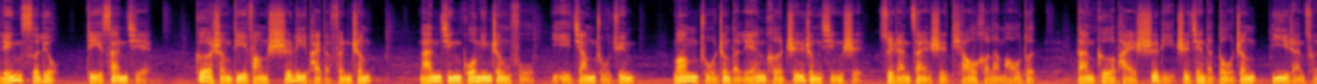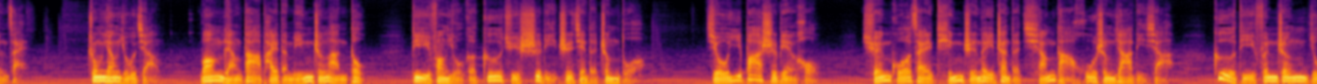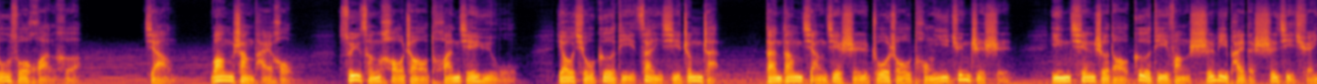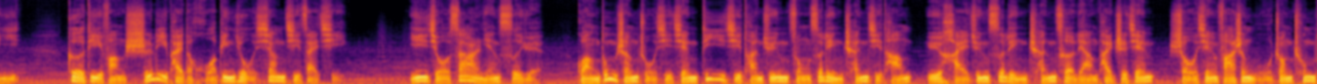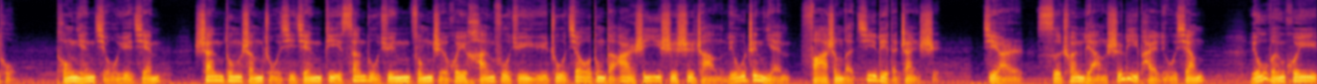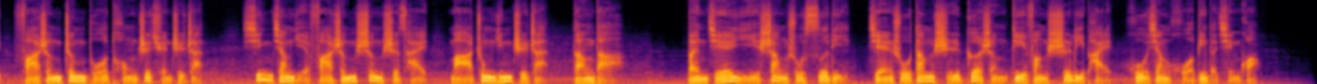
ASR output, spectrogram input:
零四六第三节，各省地方实力派的纷争。南京国民政府以蒋主军、汪主政的联合执政形式，虽然暂时调和了矛盾，但各派势力之间的斗争依然存在。中央有蒋、汪两大派的明争暗斗，地方有个割据势力之间的争夺。九一八事变后，全国在停止内战的强大呼声压力下，各地纷争有所缓和。蒋、汪上台后，虽曾号召团结御侮，要求各地暂息征战。但当蒋介石着手统一军制时，因牵涉到各地方实力派的实际权益，各地方实力派的火并又相继再起。一九三二年四月，广东省主席兼第一集团军总司令陈济棠与海军司令陈策两派之间首先发生武装冲突。同年九月间，山东省主席兼第三路军总指挥韩复榘与驻胶东的二十一师师长刘贞年发生了激烈的战事。继而，四川两实力派刘湘、刘文辉发生争夺统治权之战，新疆也发生盛世才、马仲英之战等等。本节以上述四例简述当时各省地方实力派互相火并的情况。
